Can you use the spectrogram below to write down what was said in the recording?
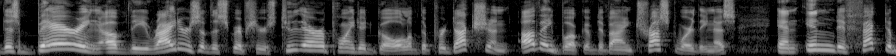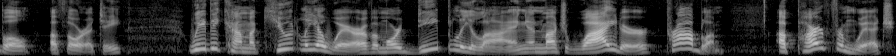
this bearing of the writers of the scriptures to their appointed goal of the production of a book of divine trustworthiness and indefectible authority, we become acutely aware of a more deeply lying and much wider problem, apart from which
